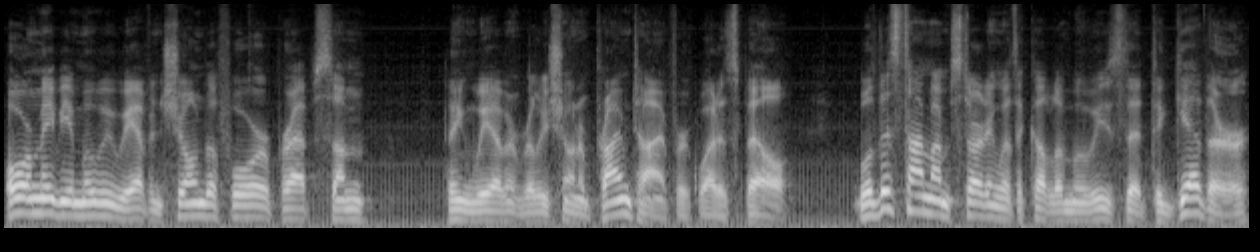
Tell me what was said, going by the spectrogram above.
or maybe a movie we haven't shown before, or perhaps something we haven't really shown in prime time for quite a spell. Well, this time I'm starting with a couple of movies that together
